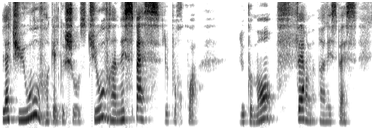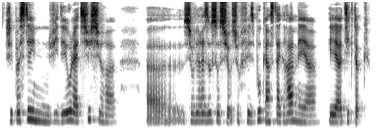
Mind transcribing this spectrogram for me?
Là, tu ouvres quelque chose, tu ouvres un espace, le pourquoi. Le comment ferme un espace. J'ai posté une vidéo là-dessus sur euh, euh, sur les réseaux sociaux, sur Facebook, Instagram et, euh, et TikTok.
